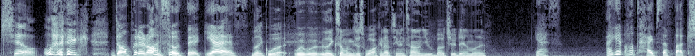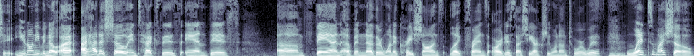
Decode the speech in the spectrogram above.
chill. Like don't put it on so thick." Yes. Like what? What, what? Like someone just walking up to you and telling you about your damn life? Yes. I get all types of fuck shit. You don't even know. I, I had a show in Texas and this um, fan of another one of Kreayshawn's like friends artists that she actually went on tour with went to my show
